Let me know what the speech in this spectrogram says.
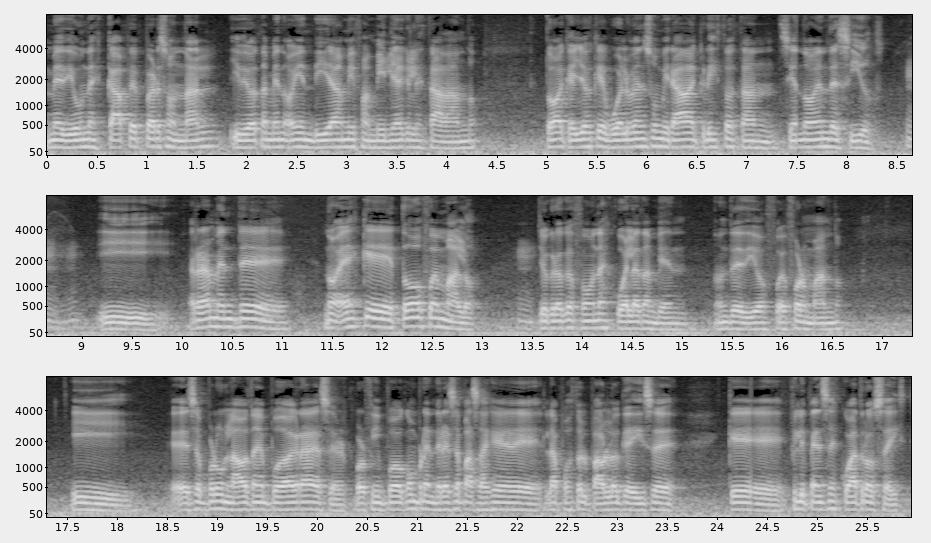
me dio un escape personal y dio también hoy en día a mi familia que le está dando. Todos aquellos que vuelven su mirada a Cristo están siendo bendecidos. Y realmente no es que todo fue malo. Yo creo que fue una escuela también donde Dios fue formando. Y eso por un lado también puedo agradecer. Por fin puedo comprender ese pasaje del apóstol Pablo que dice que Filipenses 4 o 6,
